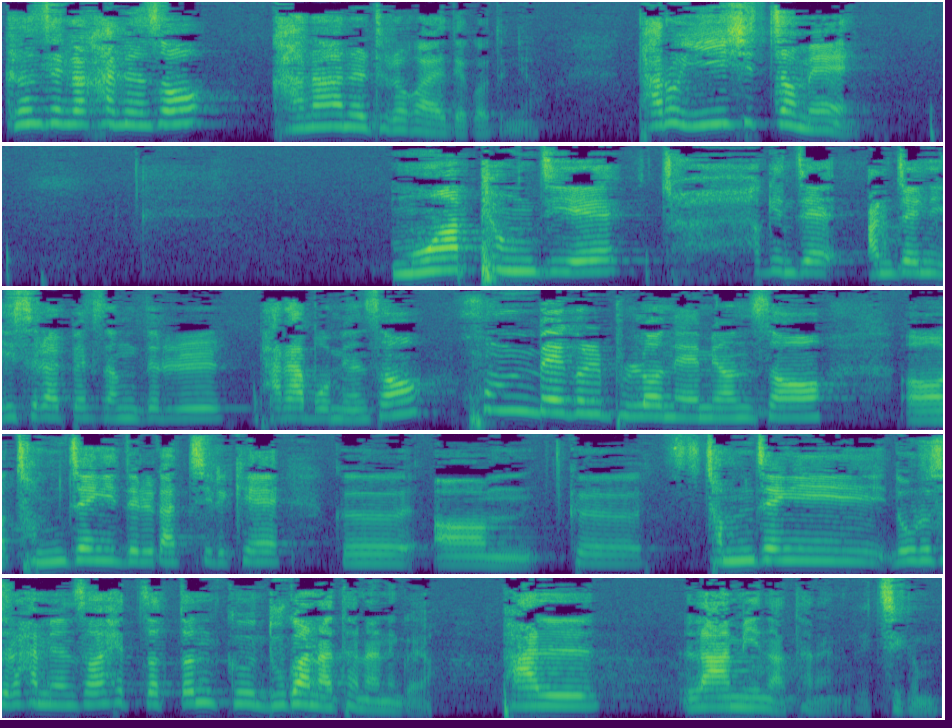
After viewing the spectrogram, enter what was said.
그런 생각하면서 가나안을 들어가야 되거든요. 바로 이 시점에 모압 평지에 저기 이제 앉아 있는 이스라엘 백성들을 바라보면서 혼백을 불러내면서 어, 점쟁이들 같이 이렇게 그, 음, 그 점쟁이 노릇을 하면서 했었던 그 누가 나타나는 거예요? 발람이 나타나는 거예요, 지금.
